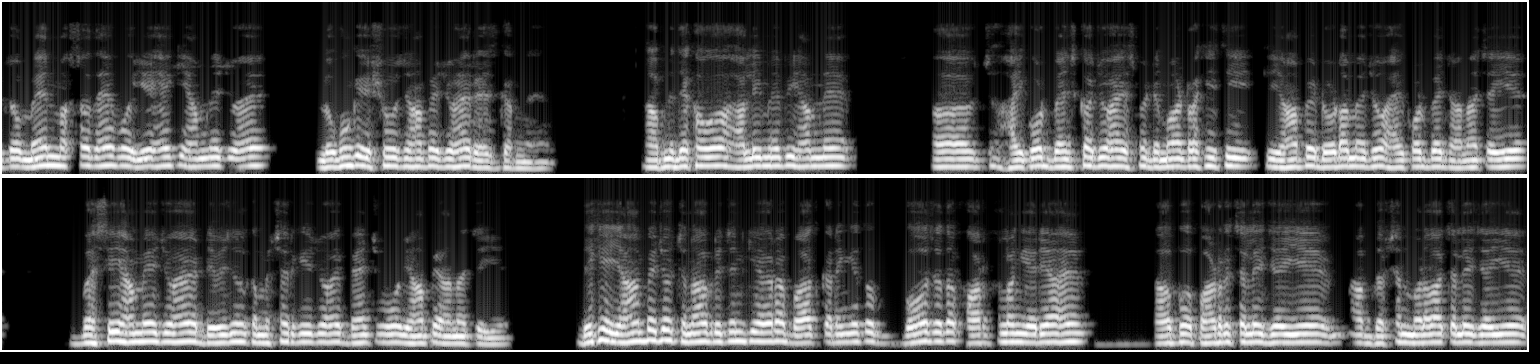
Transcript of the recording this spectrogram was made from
जो मेन मकसद है, वो ये है कि हमने जो है लोगों के इश्यूज़ यहाँ पे जो है रेज करने हैं। आपने देखा होगा, हाल ही में भी हमने हाईकोर्ट बेंच का जो है इसमें डिमांड रखी थी कि यहाँ पे डोडा में जो हाईकोर्ट बेंच आना चाहिए। वैसे हमें जो है डिविजनल कमिश्नर की जो है बेंच वो यहाँ पे आना चाहिए। देखिए, यहाँ पे जो चुनाव रीजन की अगर आप बात करेंगे तो बहुत ज़्यादा फारफलंग एरिया है। आप पाडर चले जाइए, आप दक्षिण मड़वा चले जाइए,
